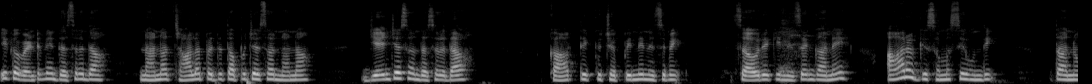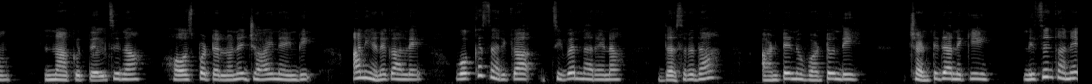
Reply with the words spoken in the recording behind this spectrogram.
ఇక వెంటనే దశరథ నాన్న చాలా పెద్ద తప్పు చేశాను నాన్న. ఏం చేశాను దశరథ? కార్తిక్ చెప్పింది నిజమే. శౌర్యకి నిజంగానే ఆరోగ్య సమస్య ఉంది. తను నాకు తెలిసిన హాస్పిటల్లోనే జాయిన్ అయింది అని అనగాలే ఒక్కసారిగా శివన్నారాయణ దశరథ అంటే నువ్వంటుంది? చంటిదానికి నిజంగానే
